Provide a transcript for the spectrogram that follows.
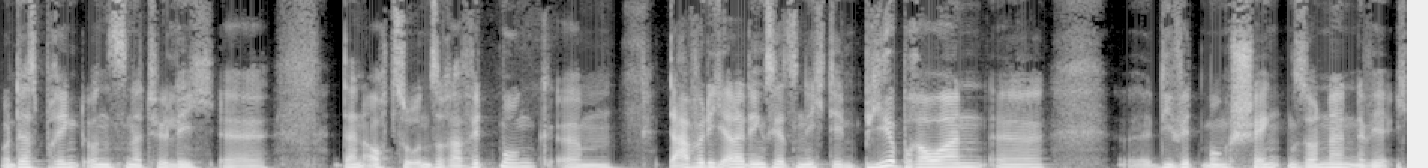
und das bringt uns natürlich äh, dann auch zu unserer Widmung. Ähm, da würde ich allerdings jetzt nicht den Bierbrauern äh, die Widmung schenken, sondern wir, ich,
